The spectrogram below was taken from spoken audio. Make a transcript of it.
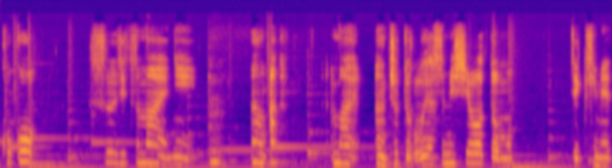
ここ数日前に、うん、うん、あまあ、うん、ちょっとお休みしようと思って決め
